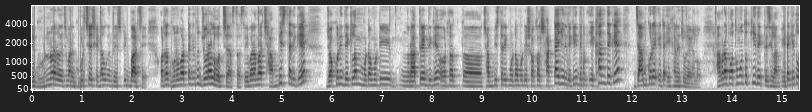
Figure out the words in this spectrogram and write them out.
যে ঘূর্ণা রয়েছে মানে ঘুরছে, সেটাও কিন্তু স্পিড বাড়ছে। অর্থাৎ ঘূর্ণবারটা কিন্তু জোরালো হচ্ছে আস্তে আস্তে। এবার আমরা ছাব্বিশ তারিখে যখনই দেখলাম মোটামুটি রাত্রের দিকে, অর্থাৎ ছাব্বিশ তারিখ মোটামুটি সকাল সাতটায় যদি দেখি, দেখুন এখান থেকে জাম করে এটা এখানে চলে গেল। আমরা প্রথমত কি দেখতেছিলাম? এটা কিন্তু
